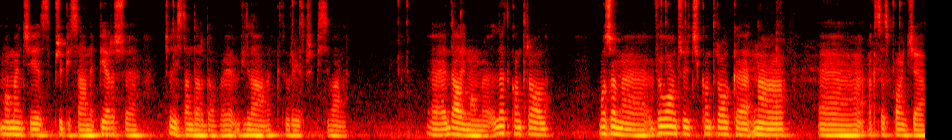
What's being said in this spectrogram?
momencie jest przypisany pierwszy, czyli standardowy VLAN, który jest przypisywany. E, Dalej mamy LED control. Możemy wyłączyć kontrolkę na e, access poincie.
